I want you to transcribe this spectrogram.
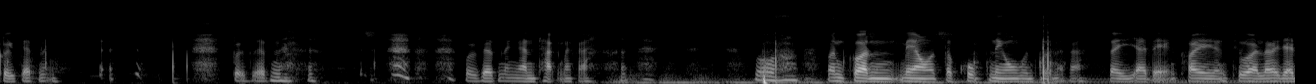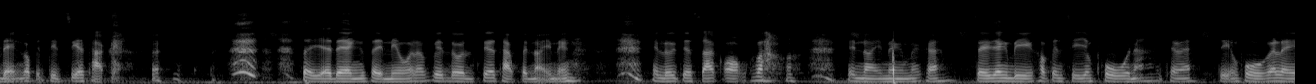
คุยแป๊บหนึ่งคุยแป๊บหนึ่ง คุยแป๊บหนึ่งานถักนะคะโอ้วันก่อนแมวตะคุบนิ้วคุณสุดนะคะ ใส่ยาแดงค่อยยังชั่วแล้วยาแดงก็ไปติดเสื้อถัก ใส่ยาแดงใส่นิ้วแล้วไปโดนเสื้อถักไปหน่อยหนึ่งไม่รู้จะซักออกเปล่าไปหน่อยหนึ่งนะคะ แต่ยังดีเขาเป็นสีชมพูนะใช่ไหมสีชมพูก็เลย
